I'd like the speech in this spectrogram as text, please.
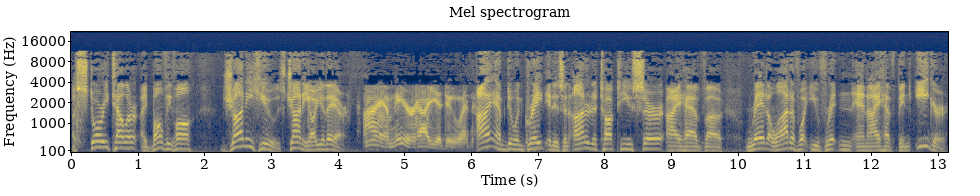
a storyteller, a bon vivant, Johnny Hughes. Johnny, are you there? I am here. How you doing? I am doing great. It is an honor to talk to you, sir. I have uh, read a lot of what you've written, and I have been eager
